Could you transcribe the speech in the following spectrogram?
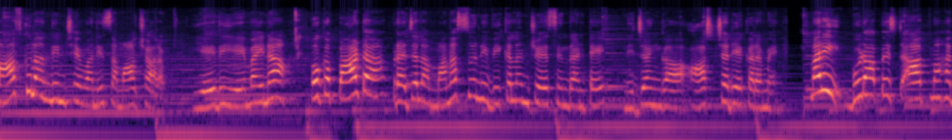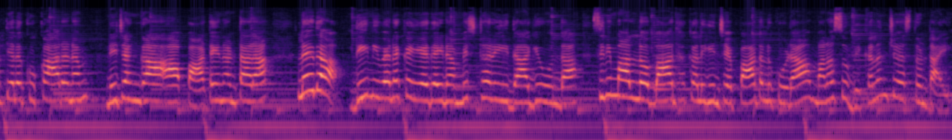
మాస్కులు అందించేవని సమాచారం. ఏది ఏమైనా ఒక పాట ప్రజల మనస్సుని వికలం చేసిందంటే నిజంగా ఆశ్చర్యకరమే. మరి బుడాపెస్ట్ ఆత్మహత్యలకు కారణం నిజంగా ఆ పాటేనంటారా? లేదా దీని వెనక ఏదైనా మిస్టరీ దాగి ఉందా? సినిమాల్లో బాధ కలిగించే పాటలు కూడా మనసు వికలం చేస్తుంటాయి.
